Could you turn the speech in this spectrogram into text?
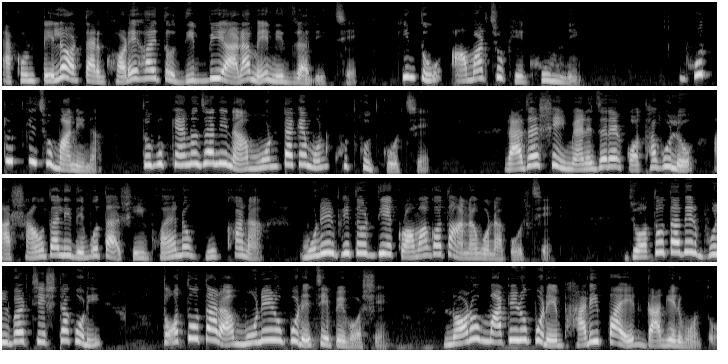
এখন টেলর তার ঘরে হয়তো দিব্যি আরামে নিদ্রা দিচ্ছে। কিন্তু আমার চোখে ঘুম নেই। ভূতটুত কিছু মানি না। তবু কেন জানি না মনটা কেমন খুঁতখুত করছে। রাজার সেই ম্যানেজারের কথাগুলো আর সাঁওতালি দেবতার সেই ভয়ানক মুখখানা মনের ভিতর দিয়ে ক্রমাগত আনাগোনা করছে। যত তাদের ভুলবার চেষ্টা করি, তত তারা মনের উপরে চেপে বসে। নরম মাটির উপরে ভারী পায়ের দাগের মতো।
